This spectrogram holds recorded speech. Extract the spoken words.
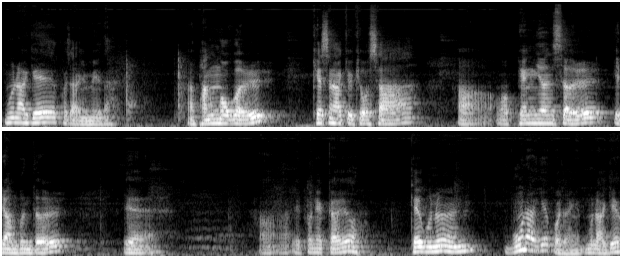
문학의 고장입니다. 아, 박목을 개성학교 교사, 어, 뭐 백년설 이런 분들, 예, 아, 이 보니까요, 대구는 문학의 고장이에요. 문학의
